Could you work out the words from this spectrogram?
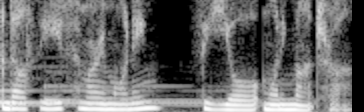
And I'll see you tomorrow morning for your morning mantra.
